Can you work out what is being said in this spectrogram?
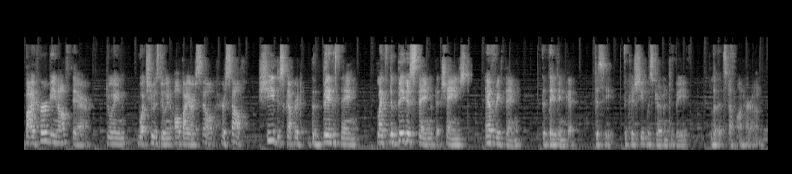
by her being off there doing what she was doing all by herself, herself, she discovered the big thing like the biggest thing that changed everything that they didn't get to see because she was driven to be look at stuff on her own.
